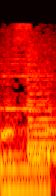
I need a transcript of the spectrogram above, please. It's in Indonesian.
You.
